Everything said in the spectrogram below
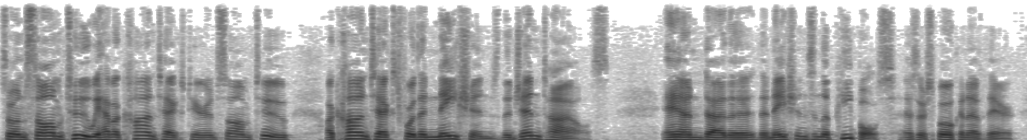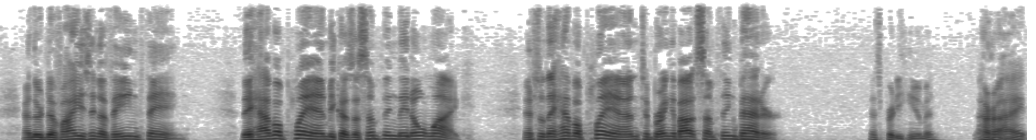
So in Psalm 2, we have a context here in Psalm 2, a context for the nations, the Gentiles, and uh, the, the nations and the peoples, as they're spoken of there. And they're devising a vain thing. They have a plan because of something they don't like. And so they have a plan to bring about something better. That's pretty human. All right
